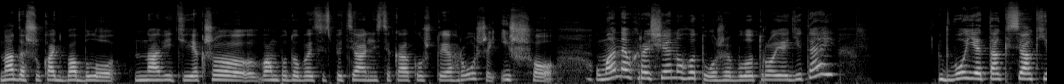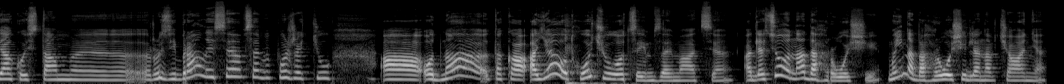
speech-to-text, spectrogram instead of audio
Надо шукати бабло. Навіть якщо вам подобається спеціальність, яка коштує грошей, і що? У мене в хрещеного теж було троє дітей. Двоє так сяк якось там е, розібралися в себе по життю. А одна така, а я от хочу оцим займатися. А для цього треба гроші. Мені треба гроші для навчання.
